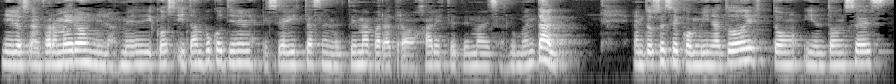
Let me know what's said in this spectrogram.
ni los enfermeros, ni los médicos, y tampoco tienen especialistas en el tema para trabajar este tema de salud mental. Entonces se combina todo esto y entonces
